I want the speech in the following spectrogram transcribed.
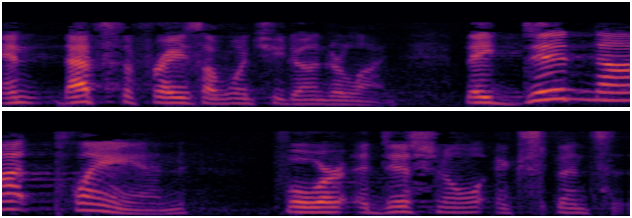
And that's the phrase I want you to underline. They did not plan for additional expenses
